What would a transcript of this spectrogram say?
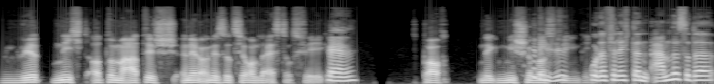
wird nicht automatisch eine Organisation leistungsfähig. Ja. Es braucht eine Mischung aus vielen Dingen. Oder vielleicht dann anders oder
